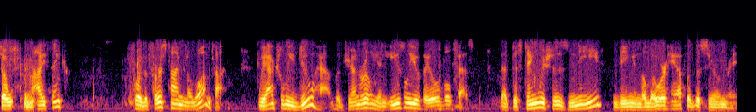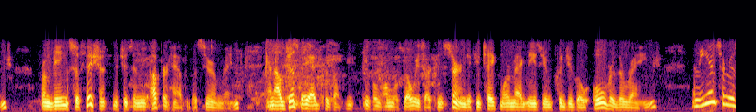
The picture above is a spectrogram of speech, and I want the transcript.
So I think for the first time in a long time, we actually do have a generally and easily available test that distinguishes need, being in the lower half of the serum range, from being sufficient, which is in the upper half of the serum range. And I'll just add, because people almost always are concerned, if you take more magnesium, could you go over the range? And the answer is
